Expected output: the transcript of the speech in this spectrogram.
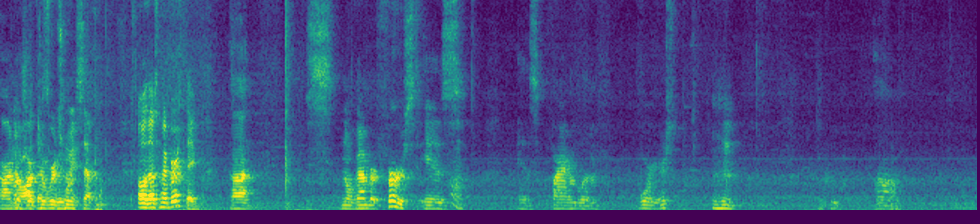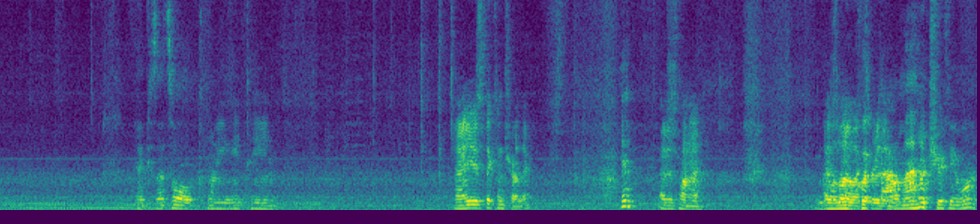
Or no, Oh, that's October 27th. Oh, that's my birthday. Uh, November 1st is Oh. Is Fire Emblem Warriors. Mm-hmm. Who, um, yeah, because that's all 2018. Can I use the controller? Yeah. I just want to. I just wanna quick through them. battle match if you want.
